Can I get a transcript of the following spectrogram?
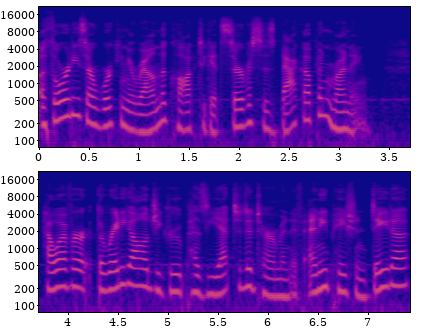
Authorities are working around the clock to get services back up and running. However, the radiology group has yet to determine if any patient data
